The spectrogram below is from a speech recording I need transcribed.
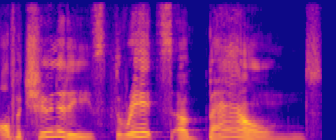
opportunities, threats abound.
